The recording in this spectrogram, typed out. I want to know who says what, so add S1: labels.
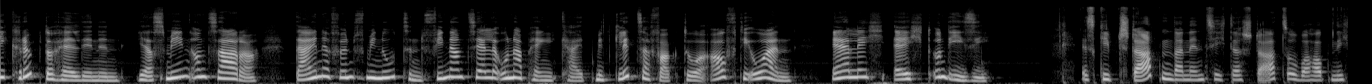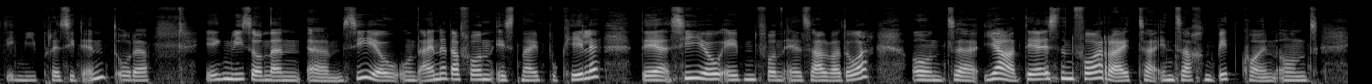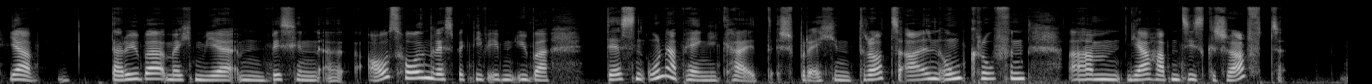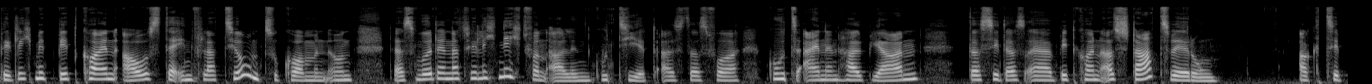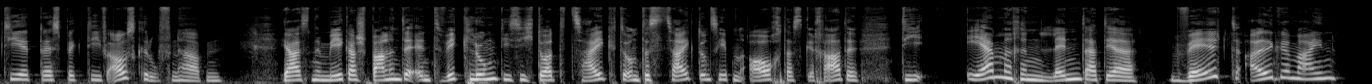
S1: Die Kryptoheldinnen Jasmin und Sarah, deine 5 Minuten finanzielle Unabhängigkeit mit Glitzerfaktor auf die Ohren. Ehrlich, echt und easy.
S2: Es gibt Staaten, da nennt sich der Staatsoberhaupt nicht irgendwie Präsident oder irgendwie, sondern ähm, CEO. Und einer davon ist Nayib Bukele, der CEO eben von El Salvador. Und äh, ja, der ist ein Vorreiter in Sachen Bitcoin. Und ja, darüber möchten wir ein bisschen äh, ausholen, respektive eben über dessen Unabhängigkeit sprechen. Trotz allen Unkrufen, ähm, ja, haben sie es geschafft, wirklich mit Bitcoin aus der Inflation zu kommen. Und das wurde natürlich nicht von allen gutiert, als das vor gut eineinhalb Jahren, dass sie das äh, Bitcoin als Staatswährung akzeptiert, respektiv ausgerufen haben.
S3: Ja, es ist eine mega spannende Entwicklung, die sich dort zeigt. Und das zeigt uns eben auch, dass gerade die ärmeren Länder der Welt allgemein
